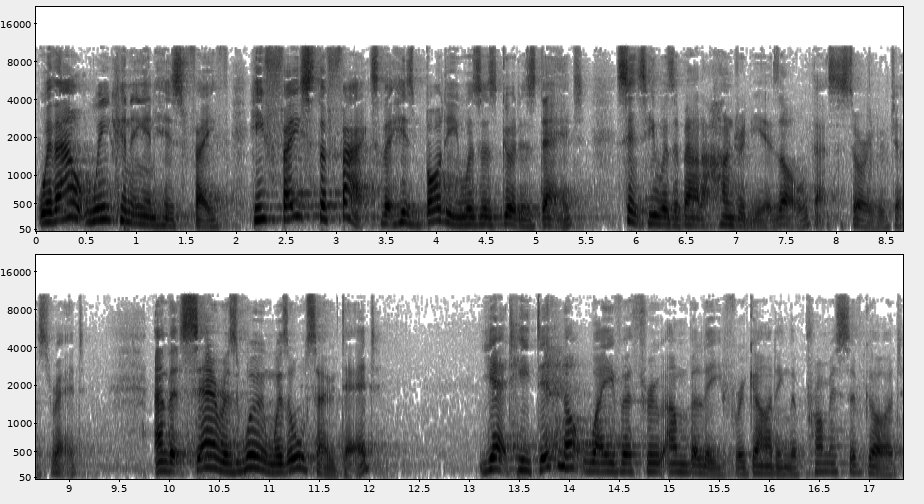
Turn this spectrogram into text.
Without weakening in his faith, he faced the fact that his body was as good as dead since he was about 100 years old. That's the story we've just read. And that Sarah's womb was also dead. Yet he did not waver through unbelief regarding the promise of God,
